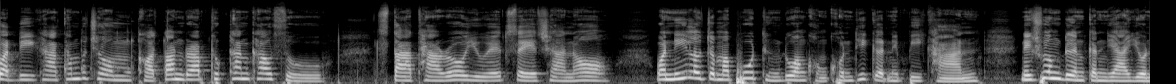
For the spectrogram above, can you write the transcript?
วัสดีค่ะท่านผู้ชมขอต้อนรับทุกท่านเข้าสู่ Star Tarot USA Channel วันนี้เราจะมาพูดถึงดวงของคนที่เกิดในปีขาน ในช่วงเดือนกันยายน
